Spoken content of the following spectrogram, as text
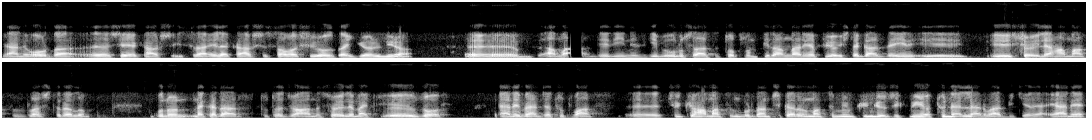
yani orada e, şeye karşı İsrail'e karşı savaşıyor da görünüyor. Ee, ama dediğiniz gibi uluslararası toplum planlar yapıyor. İşte Gazze'yi e, e, şöyle Hamassızlaştıralım. Bunun ne kadar tutacağını söylemek e, zor. Yani bence tutmaz. E, çünkü Hamas'ın buradan çıkarılması mümkün gözükmüyor. Tüneller var bir kere. Yani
